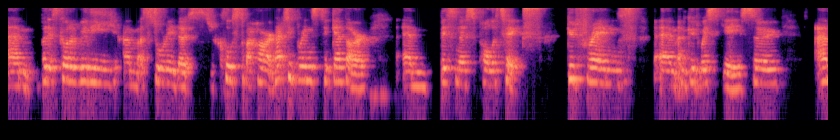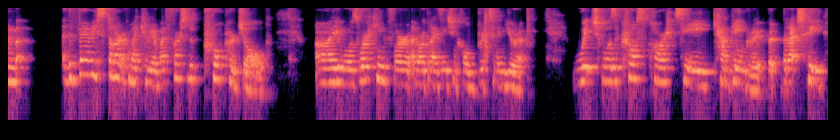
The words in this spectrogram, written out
Um, but it's got a really um, a story that's close to my heart and actually brings together um, business, politics, good friends, um, and good whiskey. So, um, at the very start of my career, my first sort of proper job, I was working for an organisation called Britain in Europe, which was a cross-party campaign group. But but actually,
